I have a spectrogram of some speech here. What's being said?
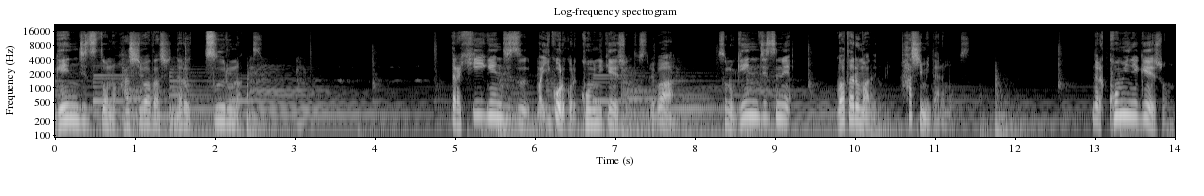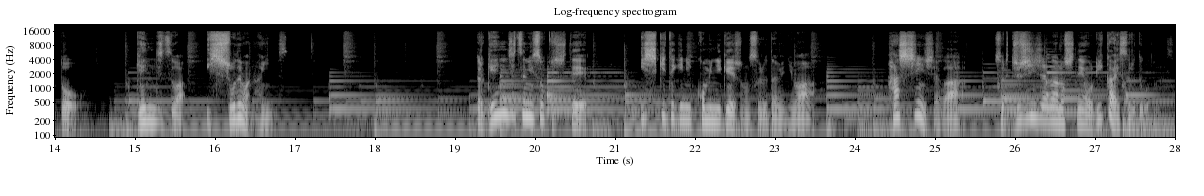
現実との橋渡しになるツールなんです。だから非現実、まあ、イコールこれコミュニケーションとすれば、その現実に渡るまでのね、橋みたいなもんです。だからコミュニケーションと現実は一緒ではないんです。だから現実に即して意識的にコミュニケーションするためには、発信者がそれ受信者側の視点を理解するってことなんです。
